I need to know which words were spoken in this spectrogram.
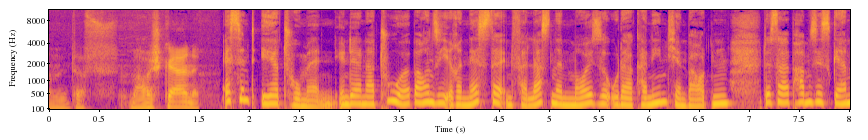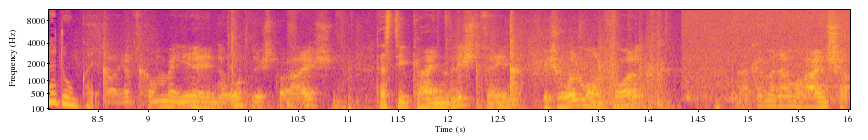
Und das mache ich gerne. Es sind Erdhummeln. In der Natur bauen sie ihre Nester in verlassenen Mäuse- oder Kaninchenbauten. Deshalb haben sie es gerne dunkel. So, jetzt kommen wir hier in den Rotlichtbereich, dass die kein Licht sehen. Ich hole mal ein Volk. Da können wir da mal reinschauen.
